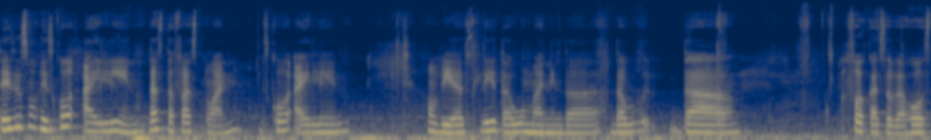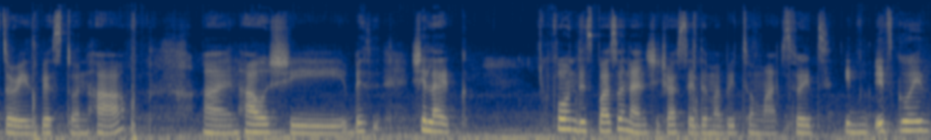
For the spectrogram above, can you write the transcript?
there's this movie, it's called Eileen. That's the first one. It's called Eileen. Obviously, the woman in the the the focus of the whole story is based on her and how she she like phoned this person and she trusted them a bit too much. So it it it goes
